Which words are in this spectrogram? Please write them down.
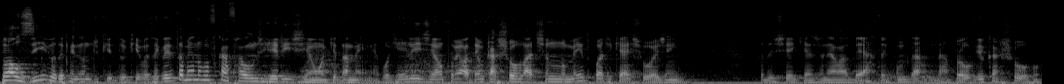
plausível, dependendo do que, do que você acredita. Também não vou ficar falando de religião aqui também, né? Porque religião também, ó, tem um cachorro latindo no meio do podcast hoje, hein? Eu deixei aqui a janela aberta, então dá, dá pra ouvir o cachorro.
